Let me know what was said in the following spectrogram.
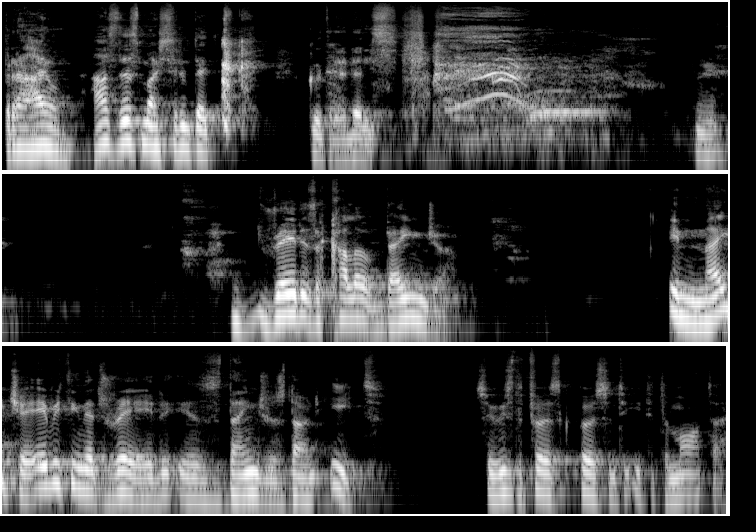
Brian, how's this mushroom taste? Good riddance. red is a color of danger. In nature, everything that's red is dangerous. Don't eat. So, who's the first person to eat a tomato?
